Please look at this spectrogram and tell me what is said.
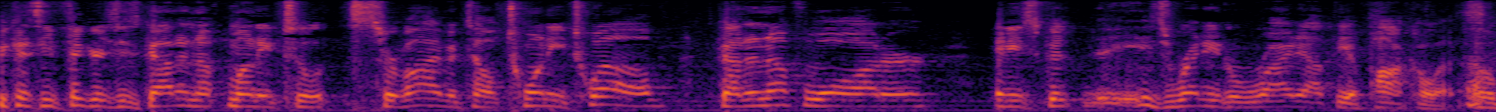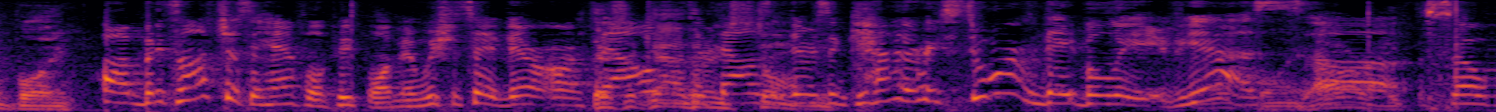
because he figures he's got enough money to survive until 2012, got enough water, and he's good, he's ready to ride out the apocalypse. Oh, boy. Uh, but it's not just a handful of people. I mean, we should say there are There's thousands and thousands. storm. There's a gathering storm, they believe. Yes. boy. All Uh, right. So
